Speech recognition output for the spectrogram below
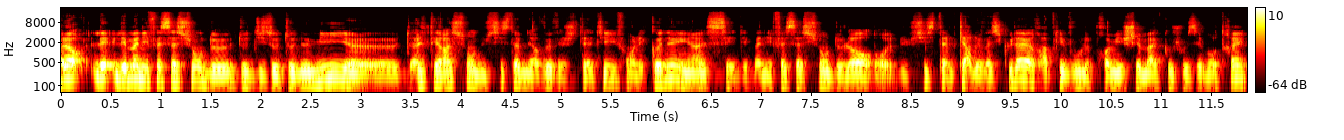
Alors, les, manifestations de, dysautonomie, euh, d'altération du système nerveux végétatif, on les connaît, hein, c'est des manifestations de l'ordre du système cardiovasculaire. Rappelez-vous le premier schéma que je vous ai montré.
